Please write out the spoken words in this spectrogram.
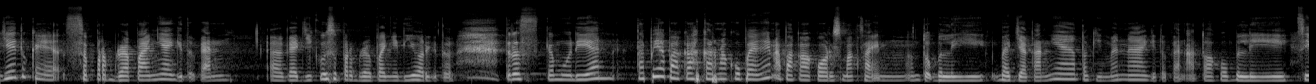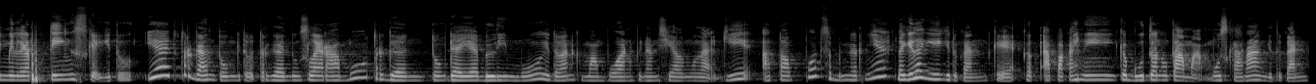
aja itu kayak seperberapanya gitu kan uh, gajiku seperberapanya Dior gitu. Terus kemudian, tapi apakah karena aku pengen, apakah aku harus maksain untuk beli bajakannya atau gimana gitu kan? Atau aku beli similar things kayak gitu? Ya itu tergantung gitu, tergantung seleramu, tergantung daya belimu gitu kan, kemampuan finansialmu lagi, ataupun sebenarnya lagi-lagi gitu kan, kayak ke, apakah ini kebutuhan utamamu sekarang gitu kan?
